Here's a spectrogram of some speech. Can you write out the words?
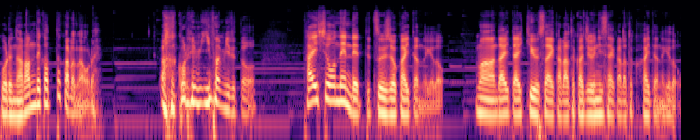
これ並んで買ったからな、俺。あ、これ今見ると、対象年齢って通常書いたんだけど、まあ大体9歳からとか12歳からとか書いてあるんだけど、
